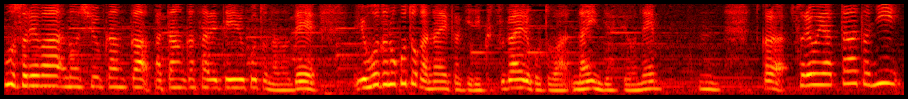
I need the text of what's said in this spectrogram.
もうそれはあの習慣化パターン化されていることなのでよほどのことがない限り覆ることはないんですよね。うん、だからそれをやった後に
